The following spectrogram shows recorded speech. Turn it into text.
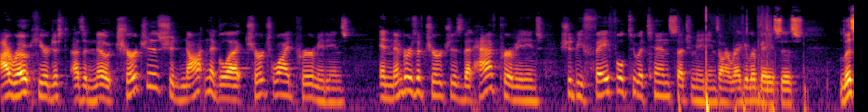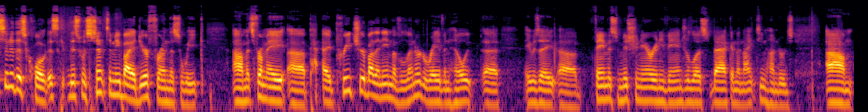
I wrote here just as a note churches should not neglect church wide prayer meetings, and members of churches that have prayer meetings should be faithful to attend such meetings on a regular basis. Listen to this quote. This, this was sent to me by a dear friend this week. Um, it's from a, uh, a preacher by the name of Leonard Ravenhill. Uh, he was a uh, famous missionary and evangelist back in the 1900s. Um,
